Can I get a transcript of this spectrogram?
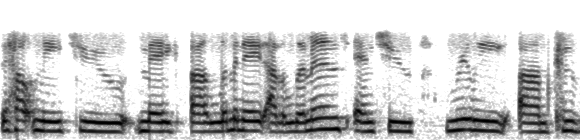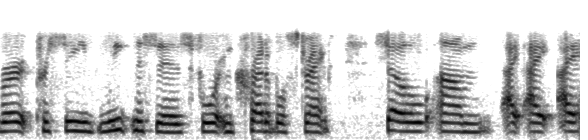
to help me to make uh, lemonade out of lemons and to really um, convert perceived weaknesses for incredible strength. So um, I, I, I,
